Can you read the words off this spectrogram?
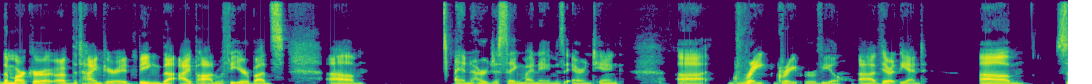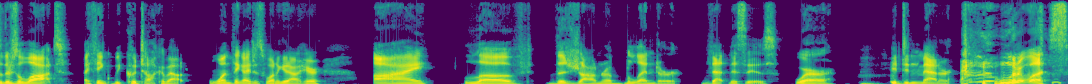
the marker of the time period being the iPod with the earbuds. Um, and her just saying, My name is Erin Tieng. Uh, great, great reveal uh, there at the end. Um, so there's a lot I think we could talk about. One thing I just want to get out here I loved the genre blender that this is, where it didn't matter what it was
